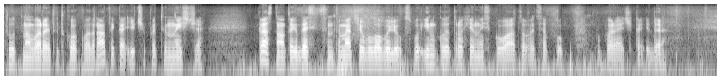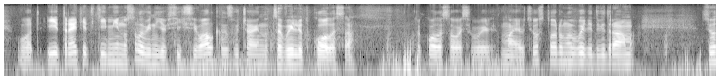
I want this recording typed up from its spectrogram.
тут наварити такого квадратика і вчепити нижче. Якраз на тих 10 см було б люкс, бо інколи трохи низькувато оця поперечка іде. От. І третій такий мінус, але він є в всіх сівалках, звичайно, це виліт колеса. Колесо ось ви, має в цю сторону виліт від рами, в цю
